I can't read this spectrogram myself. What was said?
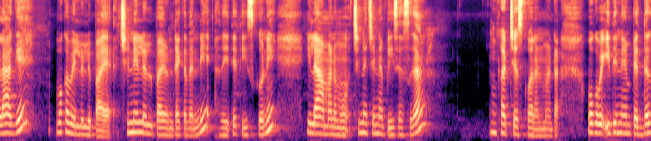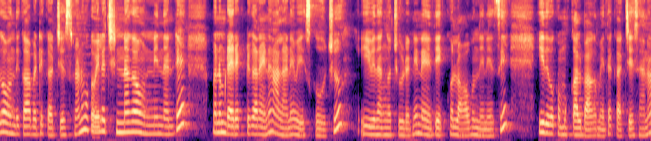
అలాగే ఒక వెల్లుల్లిపాయ చిన్న వెల్లుల్లిపాయ ఉంటాయి కదండి అదైతే తీసుకొని ఇలా మనము చిన్న చిన్న పీసెస్గా కట్ చేసుకోవాలన్నమాట. ఒకవేళ ఇది నేను పెద్దగా ఉంది కాబట్టి కట్ చేస్తున్నాను. ఒకవేళ చిన్నగా ఉండిందంటే మనం డైరెక్ట్గానైనా అలానే వేసుకోవచ్చు. ఈ విధంగా చూడండి నేనైతే ఎక్కువ లావు ఉంది అనేసి ఇది ఒక ముక్కాల భాగం అయితే కట్ చేశాను.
